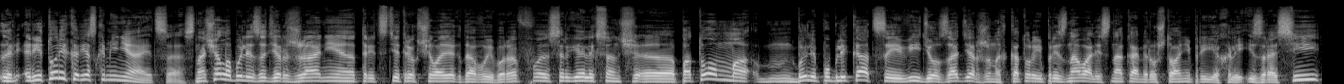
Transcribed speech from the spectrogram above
риторика резко меняется. Сначала были задержания 33 человек до выборов, э, Сергей Александрович. Э, потом были публикации видео задержанных, которые признавались на камеру, что они приехали из России.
